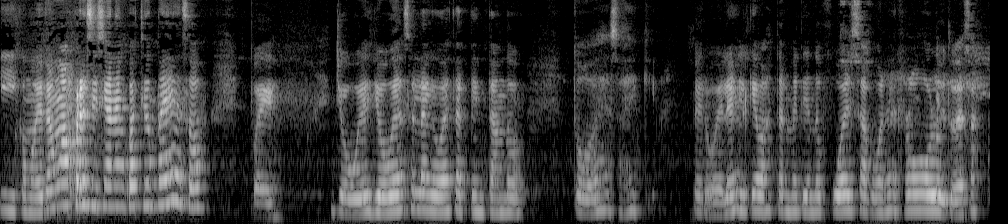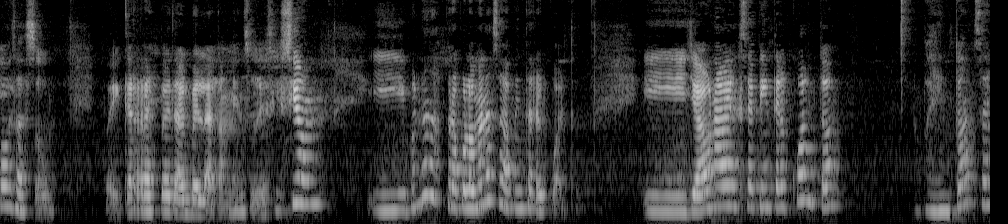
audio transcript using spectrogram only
Y como yo tengo más precisión en cuestión de eso, pues yo voy, yo voy a ser la que voy a estar pintando todas esas esquinas. Pero él es el que va a estar metiendo fuerza con el rolo y todas esas cosas. So, pues hay que respetar, ¿verdad? También su decisión. Y pues pero por lo menos se va a pintar el cuarto. Y ya una vez se pinta el cuarto, pues entonces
